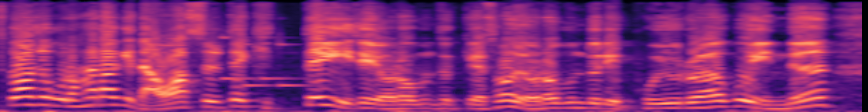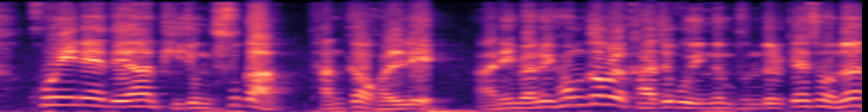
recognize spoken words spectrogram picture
추가적으로 하락이 나왔을 때 그때 이제 여러분들께서 여러분들이 보유를 하고 있는 코인에 대한 비중 추가, 단가 관리 아니면 현금을 가지고 있는 분들께서는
